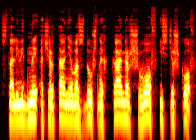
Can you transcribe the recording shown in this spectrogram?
стали видны очертания воздушных камер, швов и стежков.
